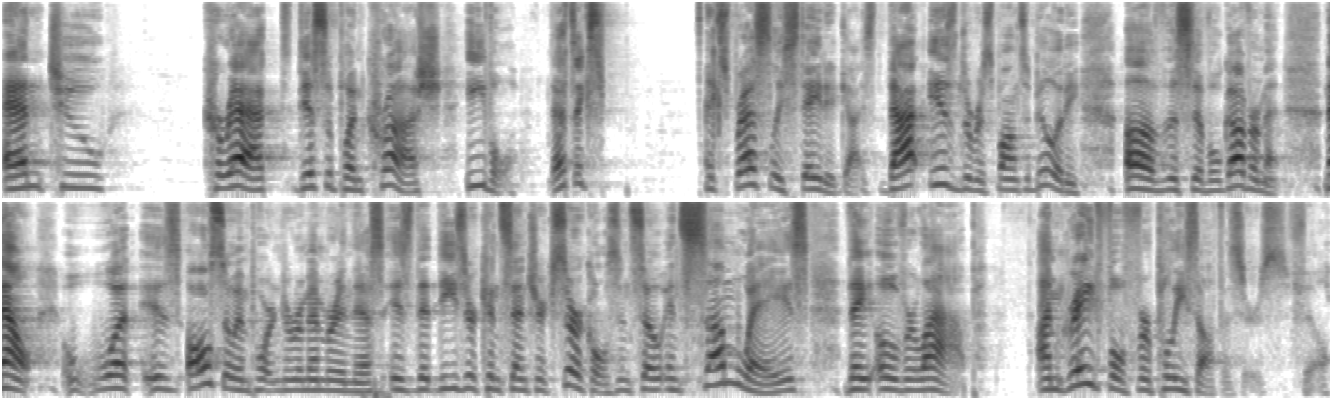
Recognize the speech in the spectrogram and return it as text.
and to correct, discipline, crush evil. That's ex- expressly stated, guys. That is the responsibility of the civil government. Now, what is also important to remember in this is that these are concentric circles, and so in some ways they overlap. I'm grateful for police officers, Phil.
